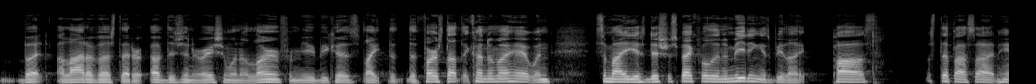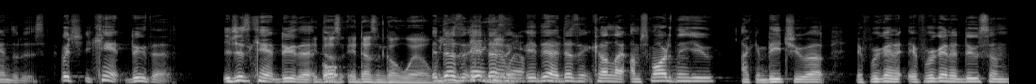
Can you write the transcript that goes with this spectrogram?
But a lot of us that are of this generation want to learn from you because, like, the, the first thought that comes to my head when somebody gets disrespectful in a meeting is be like, pause, step outside and handle this. Which you can't do that. You just can't do that. It doesn't oh, It doesn't go well. It doesn't. It Doesn't doesn't. well. It, yeah, it doesn't. Kind of like I'm smarter than you. I can beat you up. If we're gonna, if we're gonna do some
